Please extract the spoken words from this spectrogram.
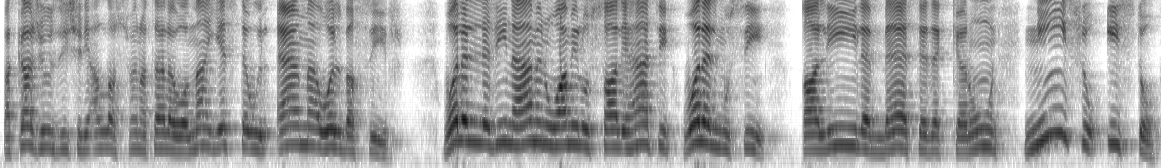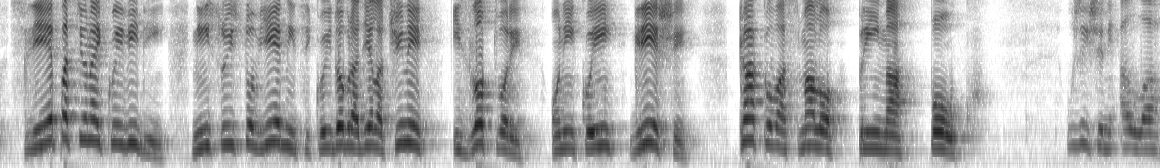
Pa kaže uzvišeni Allah subhanahu wa ta'ala وَمَا يَسْتَوِ الْأَعْمَ وَالْبَصِيرِ وَلَا الَّذِينَ آمَنُوا وَعَمِلُوا الصَّالِحَاتِ وَلَا الْمُسِيءِ قَلِيلًا مَا تَذَكَّرُونَ Nisu isto slijepac i onaj koji vidi. Nisu isto vjernici koji dobra djela čine i zlotvori. Oni koji griješi. Kako vas malo prima pouku? Uzvišeni Allah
